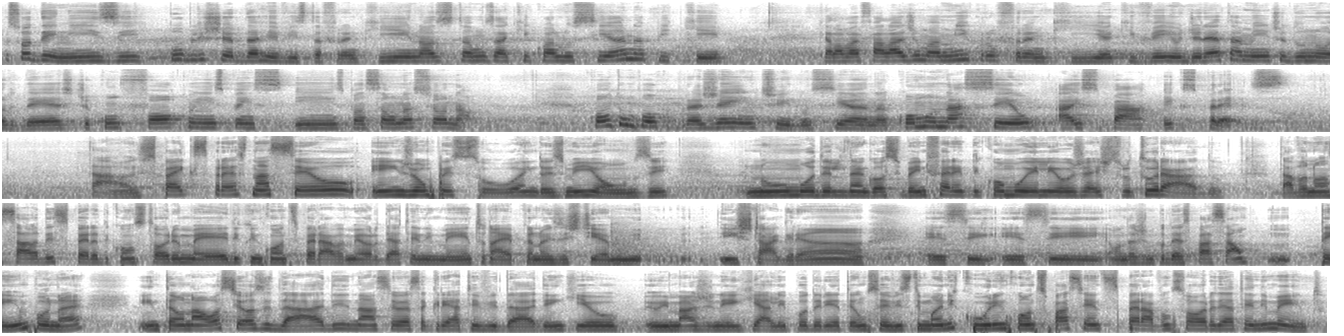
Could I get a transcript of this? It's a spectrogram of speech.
Eu sou Denise, publisher da revista Franquia, e nós estamos aqui com a Luciana Piquet, que ela vai falar de uma micro franquia que veio diretamente do Nordeste com foco em expansão nacional. Conta um pouco pra gente, Luciana, como nasceu a Spa Express. Tá, o Spa Express nasceu em João Pessoa, em 2011, num modelo de negócio bem diferente de como ele hoje é estruturado. Estava numa sala de espera de consultório médico enquanto esperava minha hora de atendimento. Na época não existia Instagram, esse, esse, onde a gente pudesse passar um tempo, né? Então, na ociosidade, nasceu essa criatividade em que eu, eu imaginei que ali poderia ter um serviço de manicure enquanto os pacientes esperavam sua hora de atendimento.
